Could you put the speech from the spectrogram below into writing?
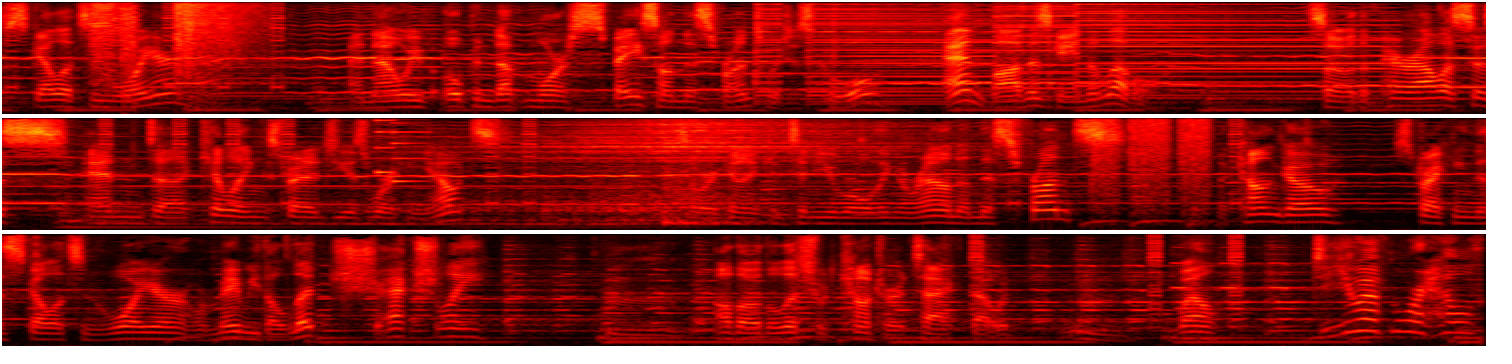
skeleton warrior. And now we've opened up more space on this front, which is cool, and Bob has gained a level. So the paralysis and uh, killing strategy is working out. So we're going to continue rolling around on this front the Congo, striking the skeleton warrior, or maybe the Lich, actually. Although the Lich would counterattack, that would... Hmm. Well, do you have more health?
